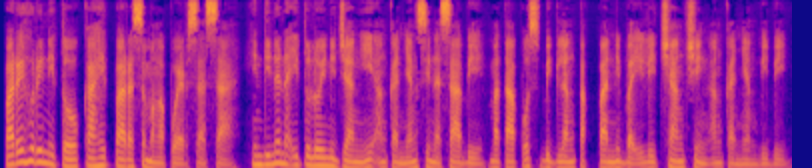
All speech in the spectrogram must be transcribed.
Pareho rin ito kahit para sa mga puwersa sa, hindi na naituloy ni Jiang Yi ang kanyang sinasabi matapos biglang takpan ni Baili Changqing ang kanyang bibig.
